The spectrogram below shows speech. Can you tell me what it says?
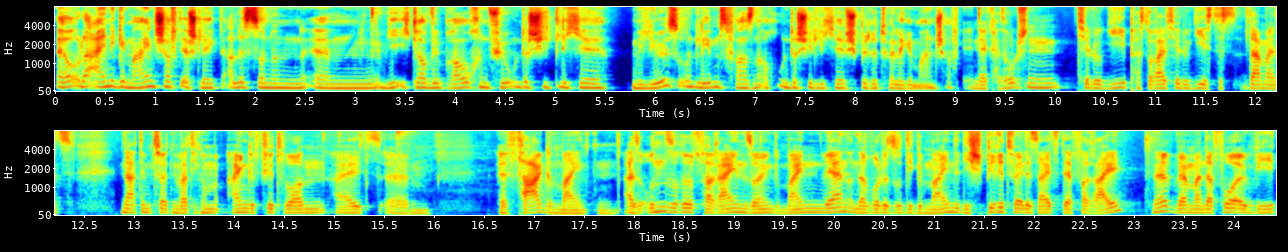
äh, oder eine Gemeinschaft erschlägt alles, sondern ähm, wie, ich glaube, wir brauchen für unterschiedliche Milieus und Lebensphasen auch unterschiedliche spirituelle Gemeinschaften. In der katholischen Theologie, Pastoraltheologie, ist das damals nach dem Zweiten Vatikum eingeführt worden als ähm, äh, Pfarrgemeinden. Also unsere Pfarreien sollen Gemeinden werden und da wurde so die Gemeinde die spirituelle Seite der Pfarrei. Ne? Wenn man davor irgendwie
